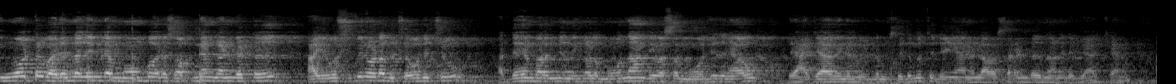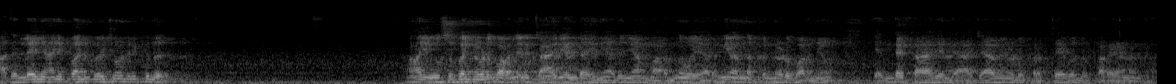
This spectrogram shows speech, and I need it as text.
ഇങ്ങോട്ട് വരുന്നതിന്റെ മുമ്പ് ഒരു സ്വപ്നം കണ്ടിട്ട് ആ യൂസുഫിനോടത് ചോദിച്ചു. അദ്ദേഹം പറഞ്ഞു നിങ്ങൾ മൂന്നാം ദിവസം മോചിതനാവും. രാജാവിന് വീണ്ടും സിദ്മത്ത് ചെയ്യാനുള്ള അവസരമുണ്ട് എന്നാണ് എന്റെ വ്യാഖ്യാനം. അതല്ലേ ഞാനിപ്പോൾ അനുഭവിച്ചുകൊണ്ടിരിക്കുന്നത്. ആ യൂസുഫ് എന്നോട് പറഞ്ഞൊരു കാര്യം ഉണ്ടായിനി അത് ഞാൻ മറന്നുപോയി. ഇറങ്ങി വന്നപ്പോൾ എന്നോട് പറഞ്ഞു എന്റെ കാര്യം രാജാവിനോട് പ്രത്യേകം ഒന്ന് പറയണമെന്ന്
